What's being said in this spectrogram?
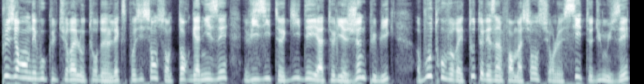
Plusieurs rendez-vous culturels autour de l'exposition sont organisés, visites guidées et ateliers jeunes publics. Vous trouverez toutes les informations sur le site du musée,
